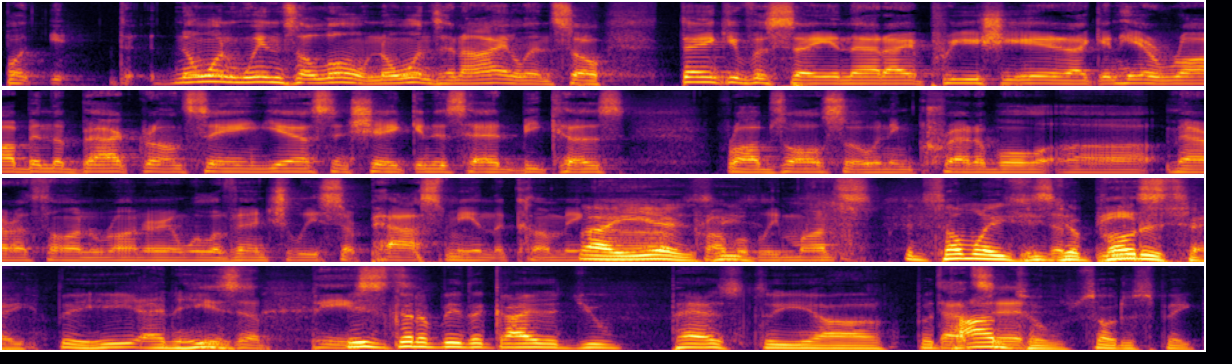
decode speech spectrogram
But it, no one wins alone. No one's an island. So thank you for saying that. I appreciate it. I can hear Rob in the background saying yes and shaking his head because Rob's also an incredible uh, marathon runner and will eventually surpass me in the coming oh, he uh, is. probably he's, months. In some ways, he's, he's a, a protege, but he and he's, he's. He's going to be the guy that you pass the uh, baton to, so to speak.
